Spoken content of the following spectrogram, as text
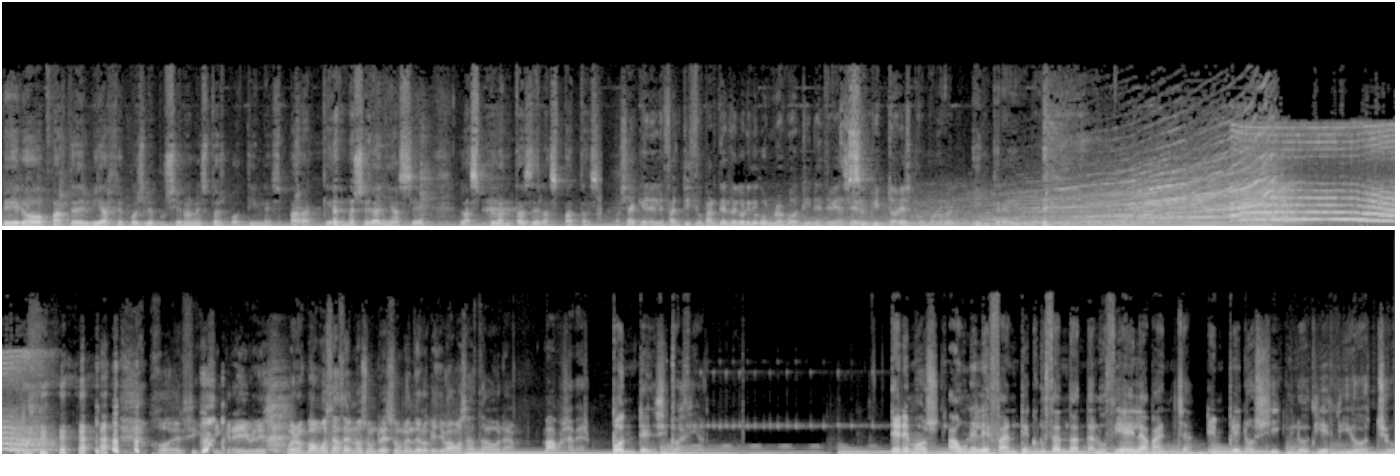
pero parte del viaje pues le pusieron estos botines para que no se dañase las plantas de las patas. O sea que el elefante hizo parte del recorrido con unos botines, debía ser pintoresco por lo menos. Increíble. Joder, sí que es increíble. Bueno, vamos a hacernos un resumen de lo que llevamos hasta ahora. Vamos a ver, ponte en situación. Tenemos a un elefante cruzando Andalucía y La Mancha en pleno siglo XVIII,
